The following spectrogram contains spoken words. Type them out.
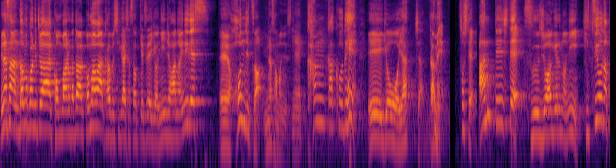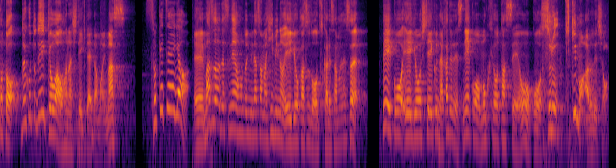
皆さんどうもこんにちは。こんばんは。の方はこんばんは。株式会社即決営業人情派の犬です。えー、本日は皆様にですね感覚で営業をやっちゃダメ。そして安定して数字を上げるのに必要なこと。ということで今日はお話していきたいと思います。即決営業、えー、まずはですね本当に皆様日々の営業活動お疲れ様です。でこう営業していく中でですねこう目標達成をこうする月もあるでしょ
